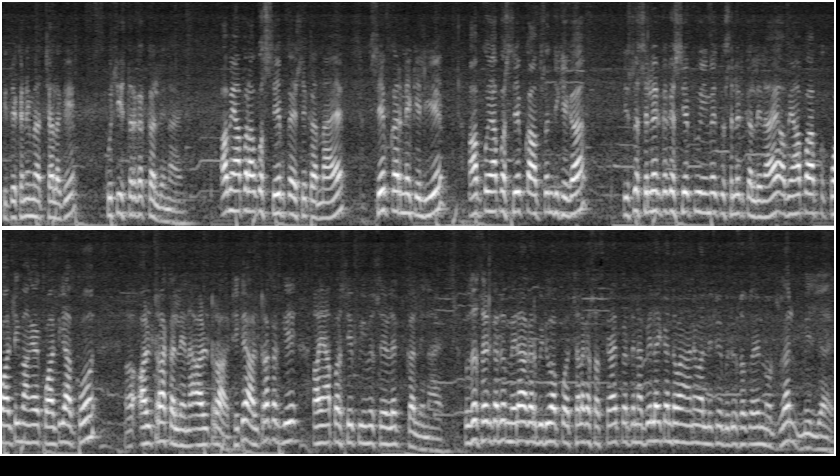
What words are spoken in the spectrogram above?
कि देखने में अच्छा लगे। कुछ इस तरह का कर लेना है। अब यहाँ पर आपको सेव कैसे करना है? सेव करने के लिए आपको यहाँ पर सेव का ऑप्शन दिखेगा। इस पर सेलेक्ट करके सेव टू इमेज पर सेलेक्ट कर लेना है। अब यहाँ पर आपको क्वालिटी मांगा है। क्वालिटी आपको अल्ट्रा कर लेना है। अल्ट्रा ठीक है? अल्ट्रा करके और यहाँ पर सेव टू इमेज सेलेक्ट कर लेना है। उसे सेलेक्ट कर दो। मेरा अगर वीडियो आपको अच्छा लगा सब्सक्राइब कर देना। बेलाइकन दबाना आने वाली वीडियो सबसे नोटिफिकेशन मिल जाए।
